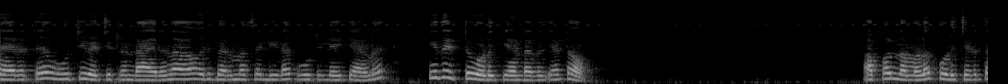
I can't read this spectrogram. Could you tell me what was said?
നേരത്തെ ഊറ്റി വെച്ചിട്ടുണ്ടായിരുന്ന ആ ഒരു ബെർമസല്ലിയുടെ കൂട്ടിലേക്കാണ് ഇത് ഇട്ട് കൊടുക്കേണ്ടത് കേട്ടോ. അപ്പോൾ നമ്മൾ പൊടിച്ചെടുത്ത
